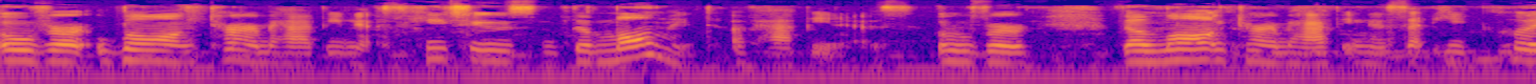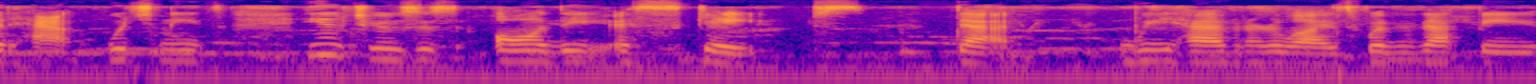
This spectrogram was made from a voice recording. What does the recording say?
over long term happiness. He chooses the moment of happiness over the long term happiness that he could have, which means he chooses all the escapes that we have in our lives, whether that be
